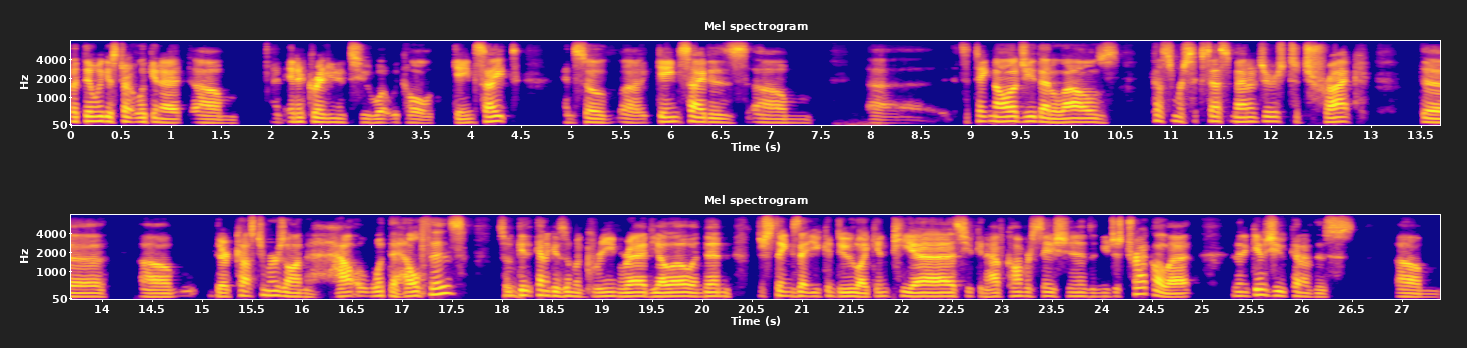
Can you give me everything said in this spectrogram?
but then we can start looking at um, and integrating into what we call Gainsight. And so uh, Gainsight is um, uh, it's a technology that allows customer success managers to track the um, their customers on how what the health is. So Hmm. it kind of gives them a green, red, yellow, and then there's things that you can do like NPS. You can have conversations, and you just track all that, and then it gives you kind of this um,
